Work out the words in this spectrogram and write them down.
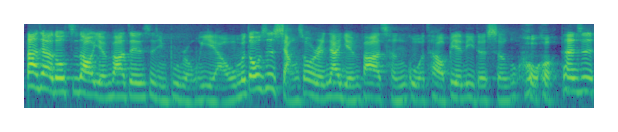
大家都知道研发这件事情不容易啊，我们都是享受人家研发的成果才有便利的生活，但是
